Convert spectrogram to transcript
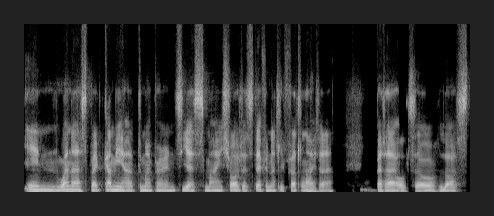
in one aspect coming out to my parents yes my shoulders definitely felt lighter but i also lost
